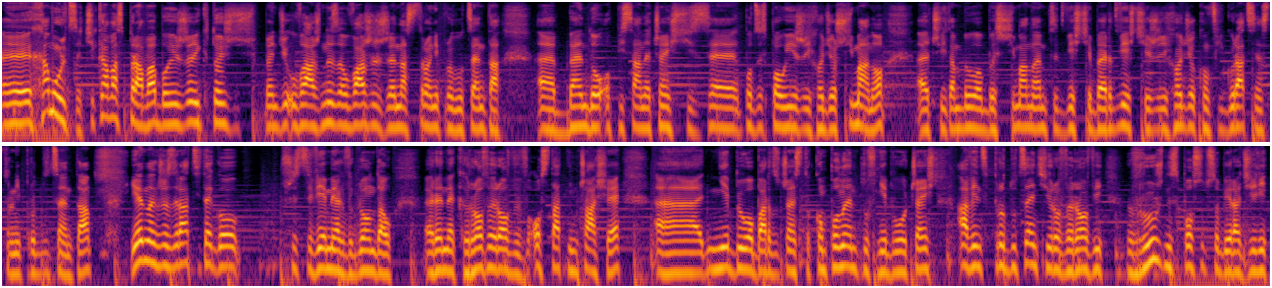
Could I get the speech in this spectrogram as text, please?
E, hamulce. Ciekawa sprawa, bo jeżeli ktoś będzie uważny, zauważy, że na stronie producenta e, będą opisane części z podzespołu, jeżeli chodzi o Shimano, e, czyli tam byłoby Shimano MT200 BR200, jeżeli chodzi o konfigurację na stronie producenta. Jednakże z racji tego wszyscy wiemy, jak wyglądał rynek rowerowy w ostatnim czasie. E, nie było bardzo często komponentów, nie było części, a więc producenci rowerowi w różny sposób sobie radzili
